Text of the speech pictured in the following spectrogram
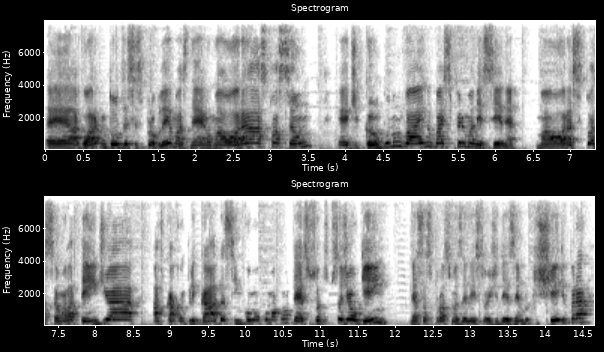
é, agora com todos esses problemas, né? Uma hora a situação é, de campo não vai não vai se permanecer, né? Uma hora a situação ela tende a, a ficar complicada, assim como, como acontece. O Santos precisa de alguém nessas próximas eleições de dezembro que chegue para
